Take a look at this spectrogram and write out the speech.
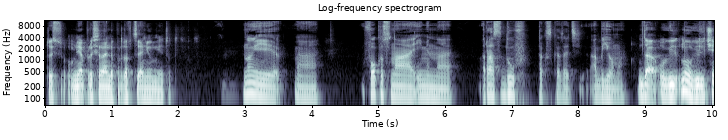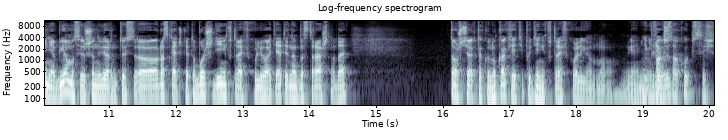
То есть у меня профессиональные продавцы, они умеют это делать. Ну и э, фокус на именно раздув так сказать, объема. Да, уви- ну, увеличение объема совершенно верно. То есть э, раскачка это больше денег в трафик вливать, а это иногда страшно, да? Потому что человек такой, ну как я типа денег в трафик волью? Ну, я не, не факт, что окупится еще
